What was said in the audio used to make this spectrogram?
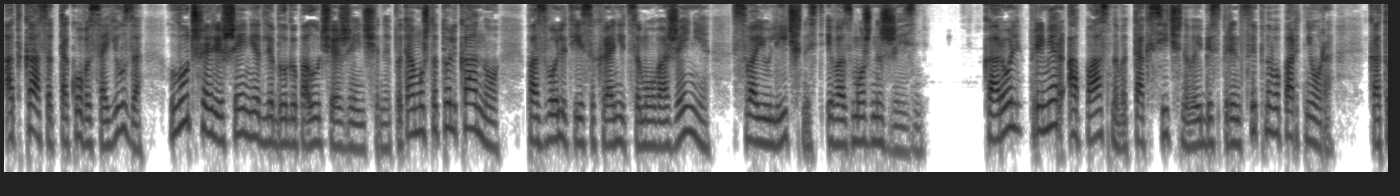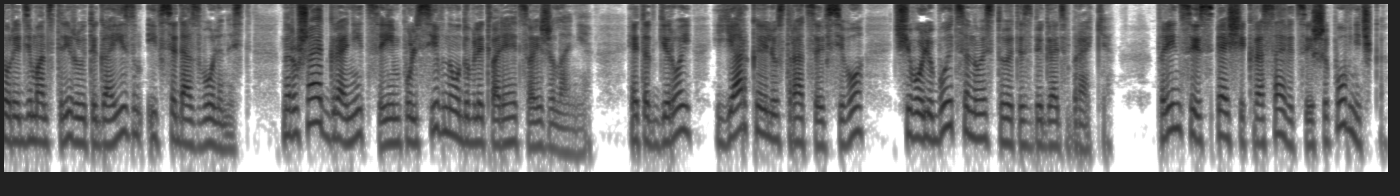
Отказ от такого союза — лучшее решение для благополучия женщины, потому что только оно позволит ей сохранить самоуважение, свою личность и, возможно, жизнь. Король — пример опасного, токсичного и беспринципного партнера, который демонстрирует эгоизм и вседозволенность, нарушает границы и импульсивно удовлетворяет свои желания. Этот герой — яркая иллюстрация всего, чего любой ценой стоит избегать в браке. Принцы из «Спящей красавицы» и «Шиповничка»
